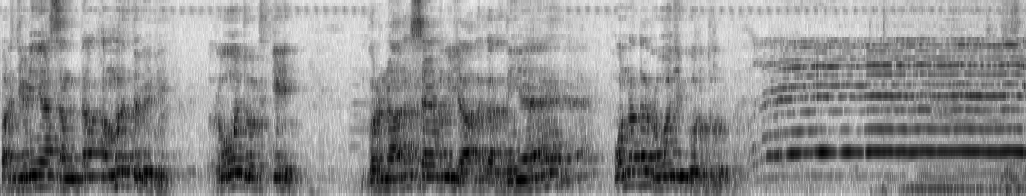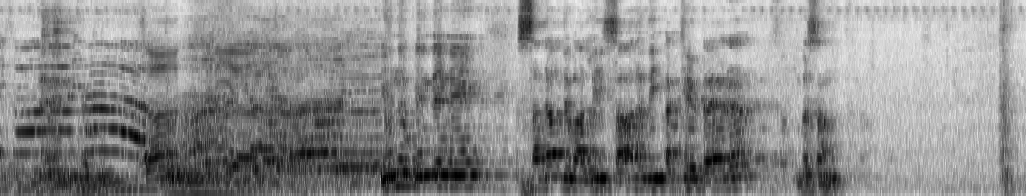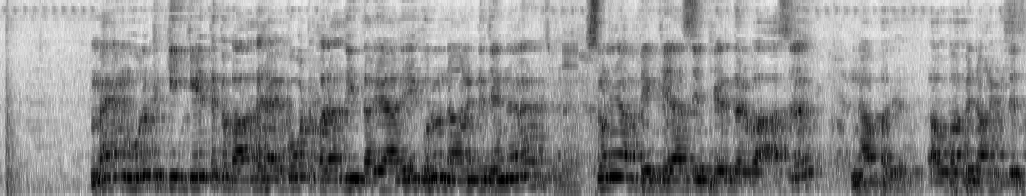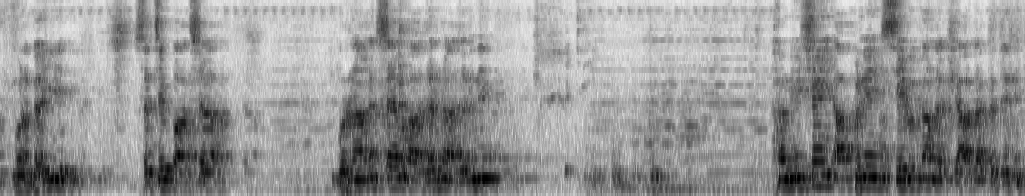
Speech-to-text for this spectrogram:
ਪਰ ਜਿਹੜੀਆਂ ਸੰਗਤਾਂ ਅੰਮ੍ਰਿਤ ਵੇਲੇ ਰੋਜ਼ ਉੱਠ ਕੇ ਗੁਰੂ ਨਾਨਕ ਸਾਹਿਬ ਨੂੰ ਯਾਦ ਕਰਦੀਆਂ, ਉਹਨਾਂ ਦਾ ਰੋਜ਼ ਹੀ ਗੁਰਪੁਰਬ ਸਦਾ ਦੀਵਾਲੀ ਸਾਧ ਦੀ ਅੱਠੇ ਪੈਰ ਬਸੰਤ। ਮੈਂ ਮੂਰਖ ਕੀ ਕੇਤਕ ਬਾਤ ਹੈ ਕੋਟ ਪਰਾਦੀ ਦਰਿਆ ਰੇ ਗੁਰੂ ਨਾਨਕ ਜਿਨ ਸੁਣਿਆ ਵੇਖਿਆ ਸੇ ਫਿਰ ਗਰਵਾਸ ਨਾ ਭਰਿਆ। ਆਓ ਬਾਬੇ ਨਾਨਕ ਦੇ ਗੁਣ ਗਾਈਏ। ਸੱਚੇ ਪਾਤਸ਼ਾਹ ਗੁਰੂ ਨਾਨਕ ਸਾਹਿਬ ਹਾਜ਼ਰ ਨਾਜ਼ਰ ਨੇ। ਹਮੇਸ਼ਾ ਹੀ ਆਪਣੇ ਸੇਵਕਾਂ ਦਾ ਖਿਆਲ ਰੱਖਦੇ ਨੇ।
